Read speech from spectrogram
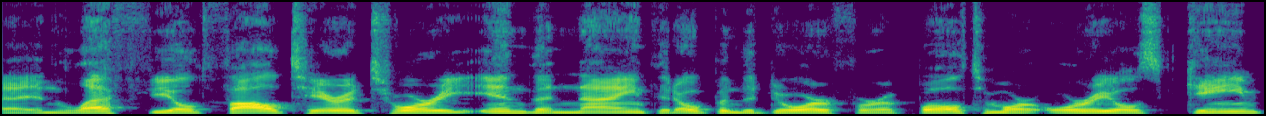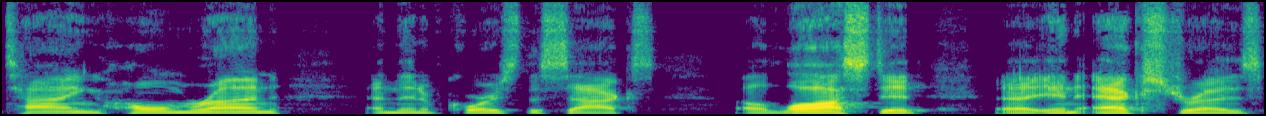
uh, in left field, foul territory in the ninth. It opened the door for a Baltimore Orioles game tying home run. And then, of course, the Sox uh, lost it uh, in extras.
